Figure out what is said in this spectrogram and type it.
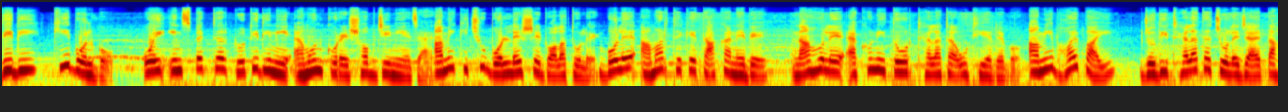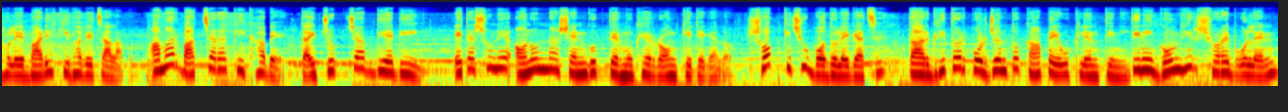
দিদি, কি বলব? ওই ইন্সপেক্টর প্রতিদিনই এমন করে সবজি নিয়ে যায়। আমি কিছু বললে সে গলা তোলে, বলে, আমার থেকে টাকা নেবে, না হলে এখনই তোর ঠেলাটা উঠিয়ে দেব। আমি ভয় পাই, যদি ঠেলাটা চলে যায় তাহলে বাড়ি কীভাবে চালাব? আমার বাচ্চারা কি খাবে? তাই চুপচাপ দিয়ে দিই। এটা শুনে অনন্যা সেনগুপ্তের মুখের রং কেটে গেল। সব কিছু বদলে গেছে। তার ভিতর পর্যন্ত কাঁপে উঠলেন তিনি। তিনি গম্ভীর স্বরে বললেন,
